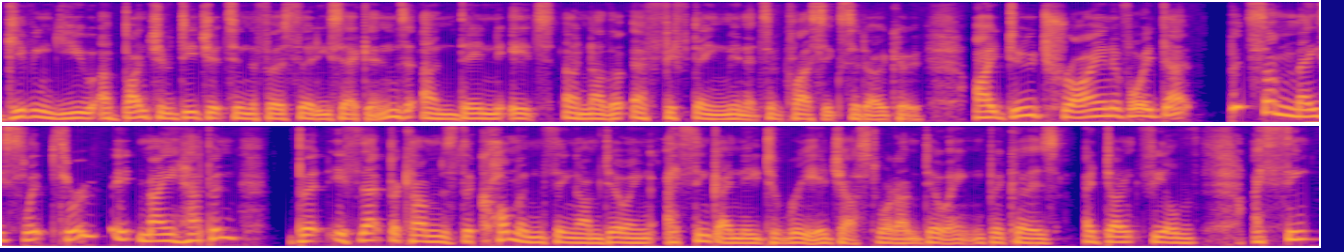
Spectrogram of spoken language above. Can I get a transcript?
giving you a bunch of digits in the first 30 seconds and then it's another uh, 15 minutes of classic Sudoku. I do try and avoid that but some may slip through. It may happen. But if that becomes the common thing I'm doing, I think I need to readjust what I'm doing because I don't feel. I think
